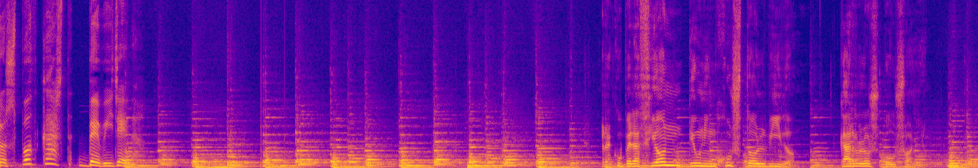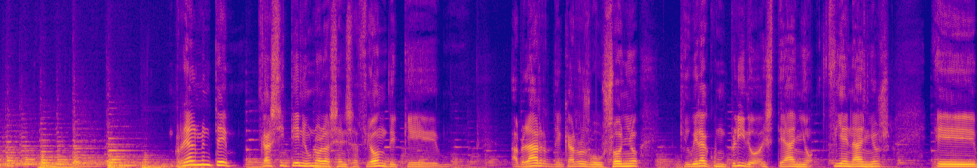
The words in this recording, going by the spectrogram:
Los podcasts de Villena. Recuperación de un injusto olvido. Carlos Bousoño. Realmente casi tiene uno la sensación de que hablar de Carlos Bousoño, que hubiera cumplido este año 100 años, eh,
